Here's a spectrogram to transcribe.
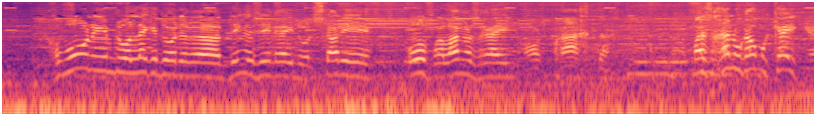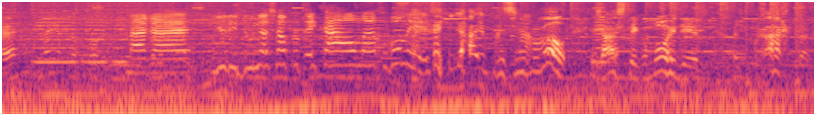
Gewoon even door, lekker door de uh, dingen heen rijden, door de stad heen. Overal langers rijden. Oh, prachtig. Maar ze gaan ook allemaal kijken, hè? Maar uh, jullie doen alsof het EK al uh, gewonnen is. ja, in principe wel. Het is hartstikke mooi dit. Dat is prachtig.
